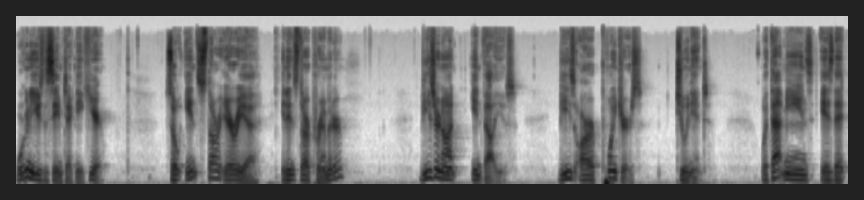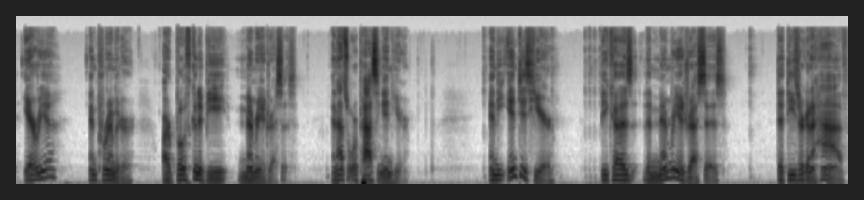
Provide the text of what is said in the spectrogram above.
We're going to use the same technique here. So int star area and int star perimeter, these are not int values. These are pointers to an int. What that means is that area and perimeter are both going to be memory addresses. And that's what we're passing in here. And the int is here because the memory addresses that these are going to have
